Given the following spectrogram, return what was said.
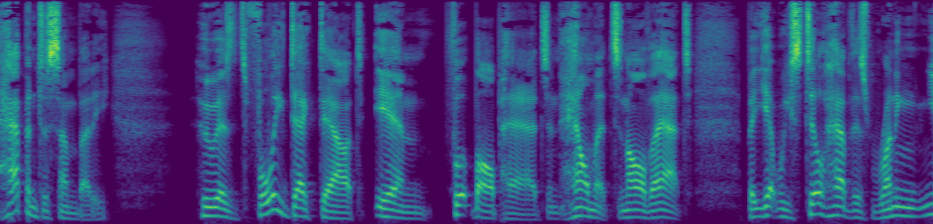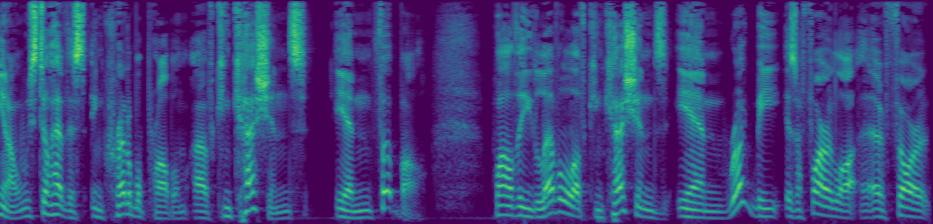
happen to somebody who is fully decked out in football pads and helmets and all that. But yet we still have this running, you know, we still have this incredible problem of concussions in football. While the level of concussions in rugby is a far, lo- far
